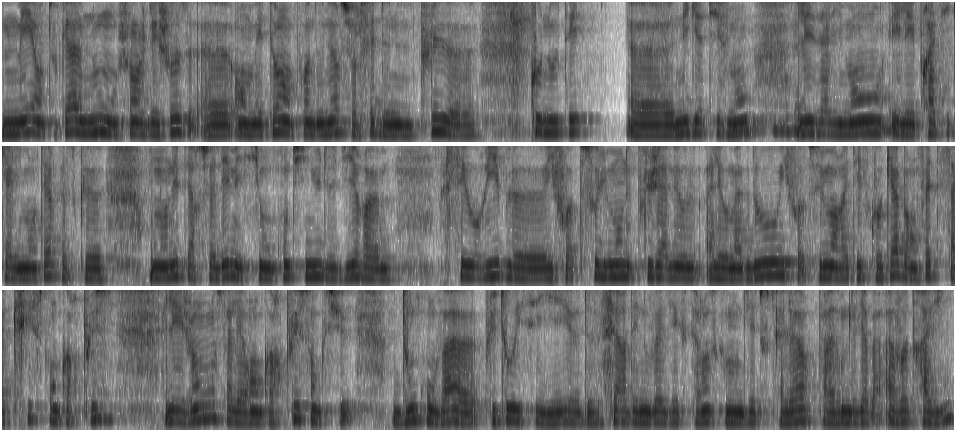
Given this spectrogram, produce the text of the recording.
mais en tout cas, nous, on change des choses euh, en mettant un point d'honneur sur le fait de ne plus euh, connoter euh, négativement les aliments et les pratiques alimentaires parce que on en est persuadé, mais si on continue de dire euh, c'est horrible, euh, il faut absolument ne plus jamais aller au McDo, il faut absolument arrêter le coca, bah, en fait ça crispe encore plus les gens, ça les rend encore plus anxieux. Donc on va euh, plutôt essayer euh, de faire des nouvelles expériences comme on disait tout à l'heure, par exemple de dire bah, à votre avis,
